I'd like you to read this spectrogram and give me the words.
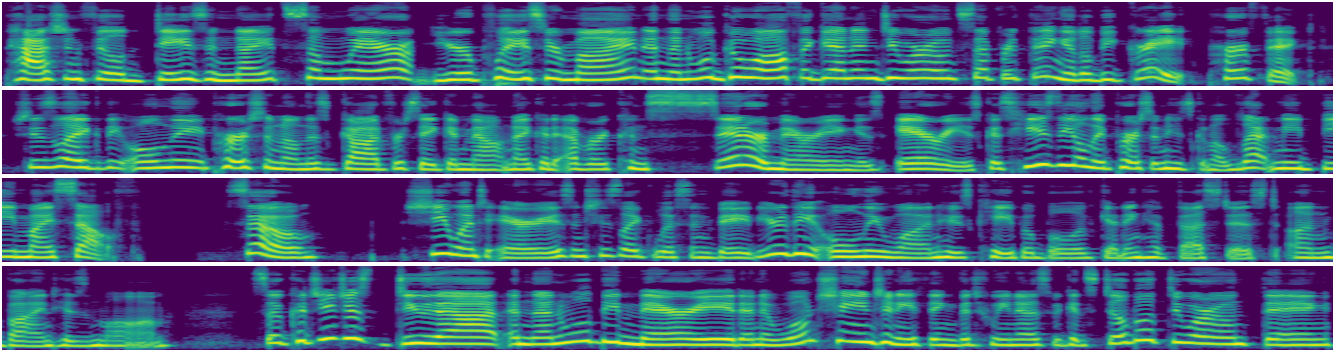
passion-filled days and nights somewhere, your place or mine, and then we'll go off again and do our own separate thing. It'll be great. Perfect." She's like the only person on this godforsaken mountain I could ever consider marrying is Ares because he's the only person who's going to let me be myself. So, she went to Ares and she's like, Listen, babe, you're the only one who's capable of getting Hephaestus to unbind his mom. So could you just do that and then we'll be married and it won't change anything between us. We could still both do our own thing,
